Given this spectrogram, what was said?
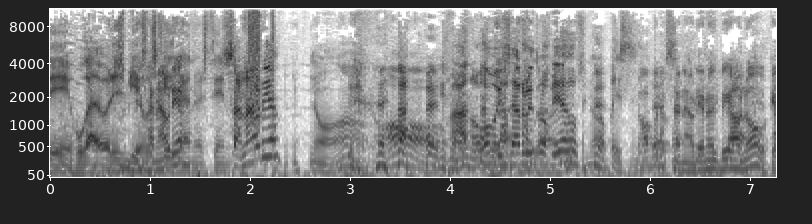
de jugadores viejos que Sanabria? ya no estén. ¿Sanabria? No. No. Ah, no, como dice árbitros viejos. No, pues. No, pero Sanabria no es viejo, no. pronto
